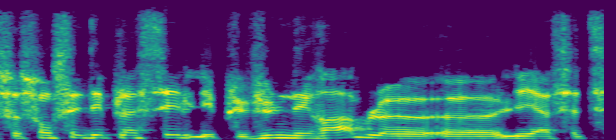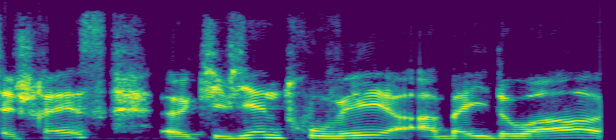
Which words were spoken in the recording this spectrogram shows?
Ce sont ces déplacés les plus vulnérables euh, liés à cette sécheresse euh, qui viennent trouver à Baïdoa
